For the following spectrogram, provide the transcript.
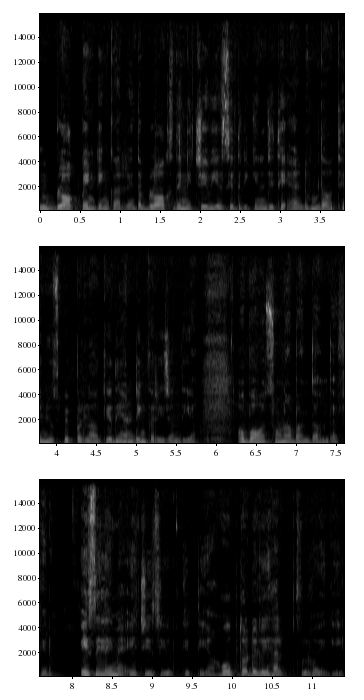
ਬਲੌਕ ਪੇਂਟਿੰਗ ਕਰ ਰਹੇ ਹਾਂ ਤਾਂ ਬਲੌਕਸ ਦੇ ਨੀਚੇ ਵੀ ਇਸੇ ਤਰੀਕੇ ਨਾਲ ਜਿੱਥੇ ਐਂਡ ਹੁੰਦਾ, ਉੱਥੇ ਨਿਊਜ਼ਪੇਪਰ ਲਾ ਕੇ ਉਹਦੀ ਐਂਡਿੰਗ ਕਰੀ ਜਾਂਦੀ ਆ। ਉਹ ਬਹੁਤ ਸੋਹਣਾ ਬਣਦਾ ਹੁੰਦਾ ਫਿਰ। ਇਸੇ ਲਈ ਮੈਂ ਇਹ ਚੀਜ਼ ਯੂਜ਼ ਕੀਤੀ ਆ। ਹੋਪ ਤੁਹਾਡੇ ਲਈ ਹੈਲਪਫੁਲ ਹੋਏਗੀ।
